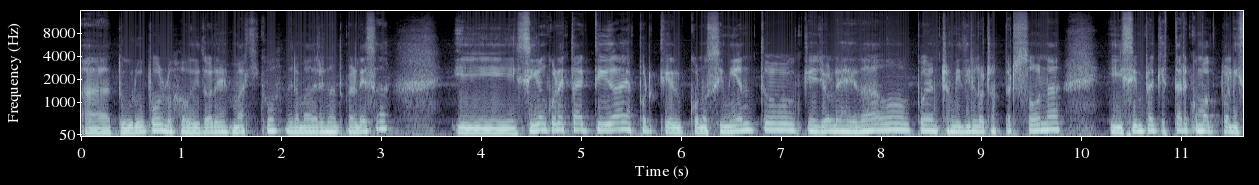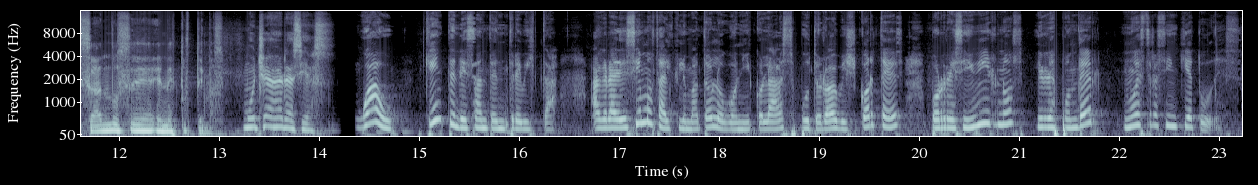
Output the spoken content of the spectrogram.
a tu grupo, los auditores mágicos de la Madre Naturaleza, y sigan con estas actividades porque el conocimiento que yo les he dado pueden transmitirlo a otras personas y siempre hay que estar como actualizándose en estos temas. Muchas gracias. ¡Wow! ¡Qué interesante entrevista! Agradecemos al climatólogo Nicolás Butorovich Cortés por recibirnos y responder nuestras inquietudes.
